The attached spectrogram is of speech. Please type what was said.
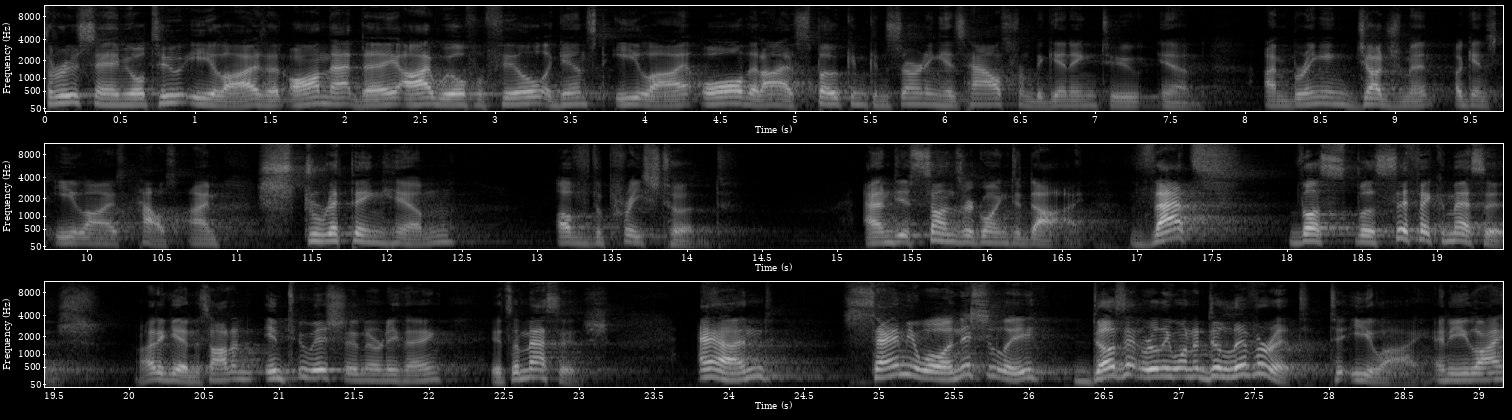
through Samuel to Eli that on that day I will fulfill against Eli all that I have spoken concerning his house from beginning to end. I'm bringing judgment against Eli's house. I'm stripping him of the priesthood, and his sons are going to die. That's the specific message. Right? Again, it's not an intuition or anything, it's a message. And Samuel initially doesn't really want to deliver it to Eli. And Eli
